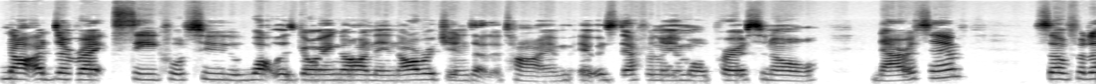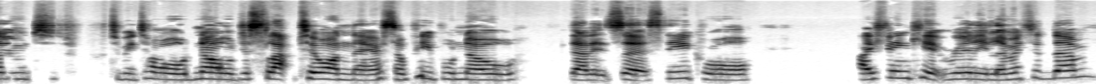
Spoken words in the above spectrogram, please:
not a direct sequel to what was going on in Origins at the time. It was definitely a more personal narrative. So for them to, to be told, no, just slap two on there so people know that it's a sequel, I think it really limited them.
